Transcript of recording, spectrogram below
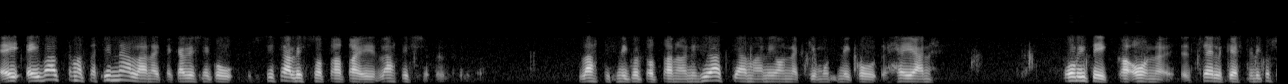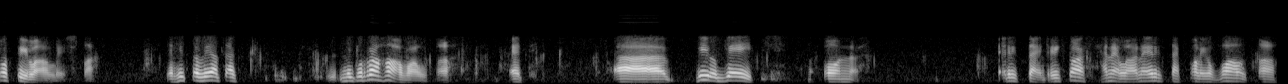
Ei, ei välttämättä sinällään, että kävisi niinku sisällissota tai lähtisi, lähtisi niinku tota noin, niin hyökkäämään jonnekin, mutta niinku heidän politiikka on selkeästi niinku sotilaallista. Ja sitten on vielä tämä niinku rahavalta. että Bill Gates on erittäin rikas, hänellä on erittäin paljon valtaa.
